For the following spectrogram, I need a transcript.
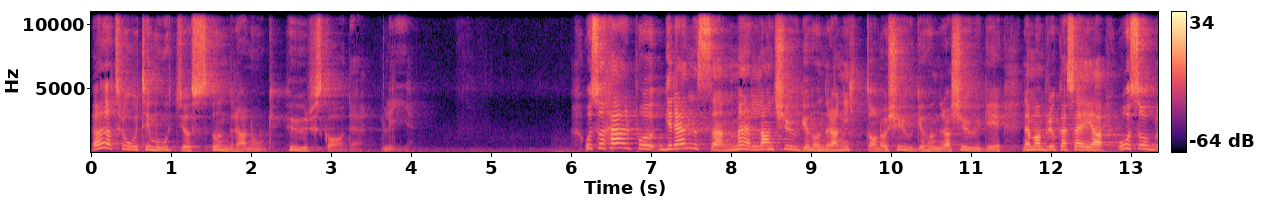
Ja, jag tror Timoteus undrar nog, hur ska det bli? Och så här på gränsen mellan 2019 och 2020, när man brukar säga och så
